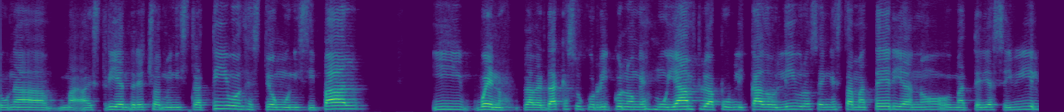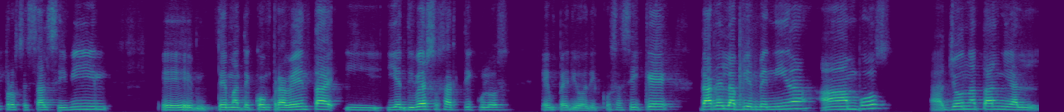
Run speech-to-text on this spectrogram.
una maestría en Derecho Administrativo, en Gestión Municipal. Y bueno, la verdad que su currículum es muy amplio, ha publicado libros en esta materia, ¿no? Materia civil, procesal civil, eh, temas de compra-venta y, y en diversos artículos en periódicos. Así que darle la bienvenida a ambos, a Jonathan y al,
